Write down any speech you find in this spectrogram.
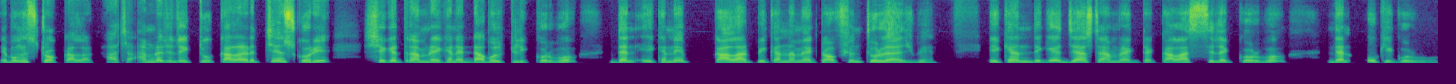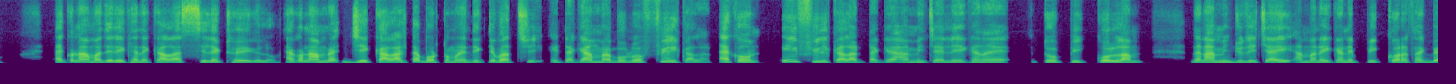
এবং স্টক কালার আচ্ছা আমরা যদি একটু কালার চেঞ্জ করি সেক্ষেত্রে আমরা এখানে ডাবল ক্লিক করব। দেন এখানে কালার পিকার নামে একটা অপশন চলে আসবে। এখান থেকে জাস্ট আমরা একটা কালার সিলেক্ট করব দেন ওকে করব। এখন আমাদের এখানে কালার সিলেক্ট হয়ে গেল। এখন আমরা যে কালারটা বর্তমানে দেখতে পাচ্ছি, এটাকে আমরা বলব ফিল কালার এখন এই ফিল কালারটাকে আমি চাইলে এখানে তো পিক করলাম দেন আমি যদি চাই আমার এখানে পিক করা থাকবে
